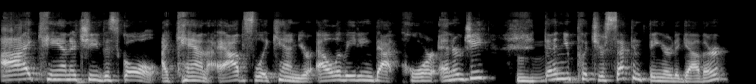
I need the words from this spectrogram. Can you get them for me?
I can achieve this goal. I can. I absolutely can. You're elevating that core energy. Mhm. Then you put your second finger together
